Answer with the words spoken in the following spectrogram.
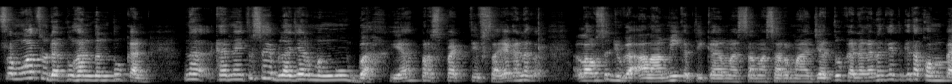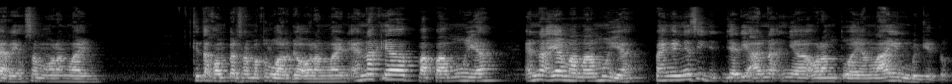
Semua sudah Tuhan tentukan. Nah, karena itu saya belajar mengubah ya perspektif saya karena Lause juga alami ketika masa-masa remaja tuh kadang-kadang kita, compare ya sama orang lain. Kita compare sama keluarga orang lain. Enak ya papamu ya, enak ya mamamu ya. Pengennya sih jadi anaknya orang tua yang lain begitu.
